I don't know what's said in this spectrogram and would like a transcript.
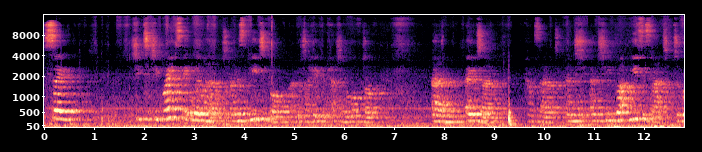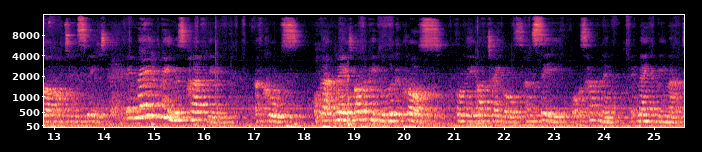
So she, she breaks the oil out, and this beautiful, which I hope you're catching a waft of, um, odour comes out, and she, and she ru- uses that to rub onto his feet. It may have been this perfume, of course, that made other people look across from the other tables and see what was happening. It may have been that.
